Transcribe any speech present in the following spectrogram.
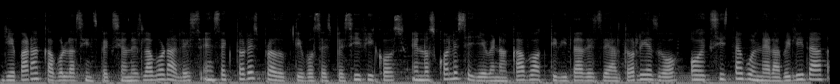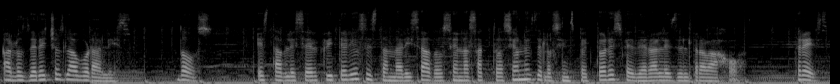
llevar a cabo las inspecciones laborales en sectores productivos específicos en los cuales se lleven a cabo actividades de alto riesgo o exista vulnerabilidad a los derechos laborales. 2. Establecer criterios estandarizados en las actuaciones de los inspectores federales del trabajo. 3.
